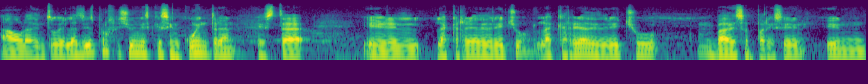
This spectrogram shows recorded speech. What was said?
Ahora, dentro de las 10 profesiones que se encuentran está la carrera de Derecho. La carrera de Derecho va a desaparecer en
